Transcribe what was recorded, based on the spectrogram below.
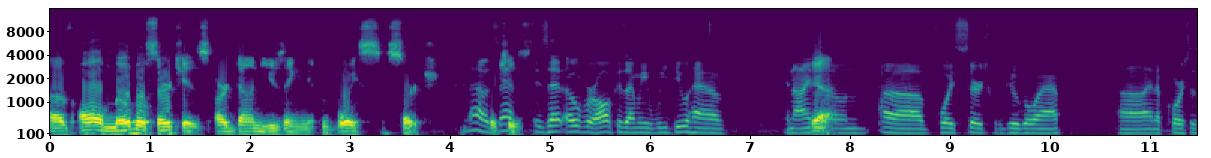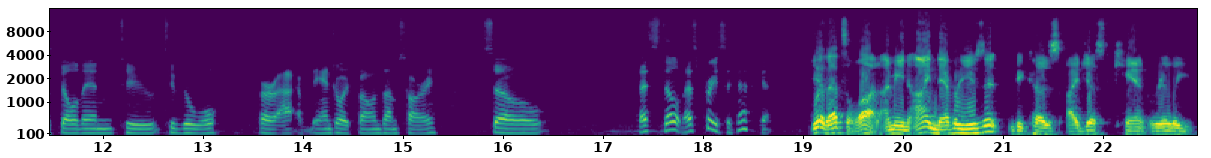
of all mobile searches are done using voice search. No, is that, is- is that overall? Because I mean, we do have an iPhone uh, voice search with Google app, uh, and of course, it's built in to to Google or uh, Android phones. I'm sorry. So that's still that's pretty significant. Yeah, that's a lot. I mean, I never use it because I just can't really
